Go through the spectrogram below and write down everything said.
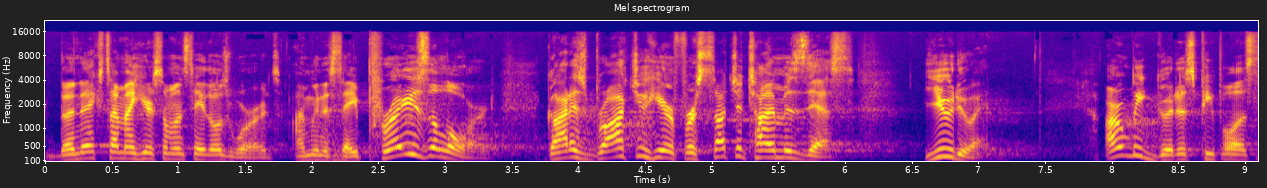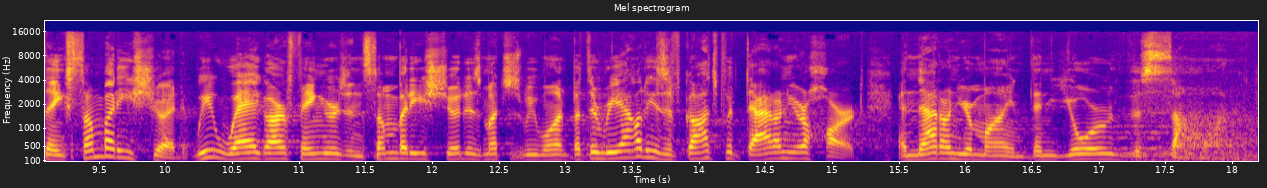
The next time I hear someone say those words, I'm going to say, Praise the Lord. God has brought you here for such a time as this. You do it. Aren't we good as people at saying somebody should? We wag our fingers and somebody should as much as we want. But the reality is, if God's put that on your heart and that on your mind, then you're the someone.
